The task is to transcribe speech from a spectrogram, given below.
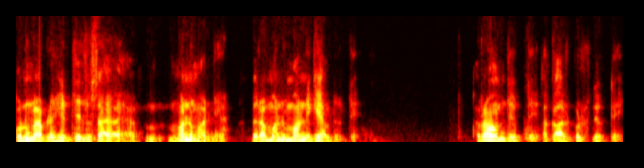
ਉਹਨੂੰ ਮੈਂ ਆਪਣੇ ਹਿਰਦੇ 'ਚ ਵਸਾਇਆ ਹੋਇਆ ਮਨ ਮੰਨਿਆ। ਮੇਰਾ ਮਨ ਮੰਨ ਗਿਆ ਉਹਦੇ ਉੱਤੇ। ਰਾਮ ਦੇ ਉੱਤੇ, ਅਕਾਲ ਪੁਰਖ ਦੇ ਉੱਤੇ,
